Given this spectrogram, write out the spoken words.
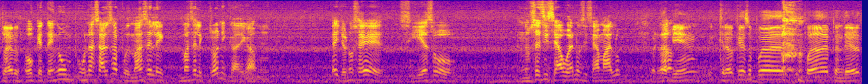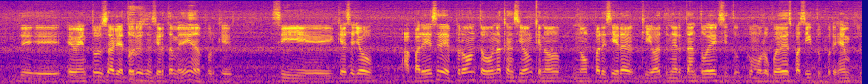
claro. o que tenga un- una salsa pues más, ele- más electrónica, digamos. Eh, yo no sé si eso, no sé si sea bueno, si sea malo. También creo que eso pueda, depender de eventos aleatorios en cierta medida, porque si, qué sé yo, aparece de pronto una canción que no, no pareciera que iba a tener tanto éxito como lo fue Despacito, por ejemplo,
